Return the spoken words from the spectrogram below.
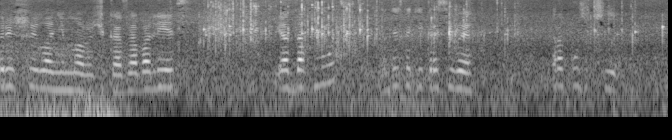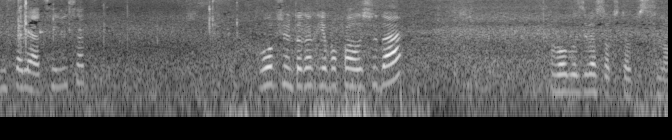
решила немножечко заболеть и отдохнуть. Здесь такие красивые ракушечные инсталляции висят. В общем-то, как я попала сюда, в область Восток, собственно,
